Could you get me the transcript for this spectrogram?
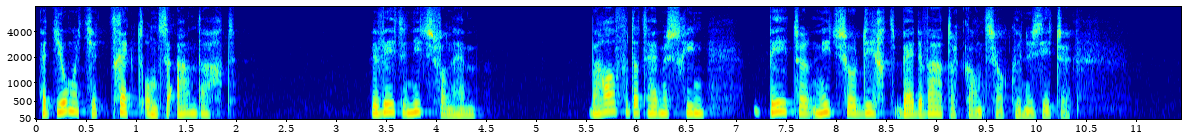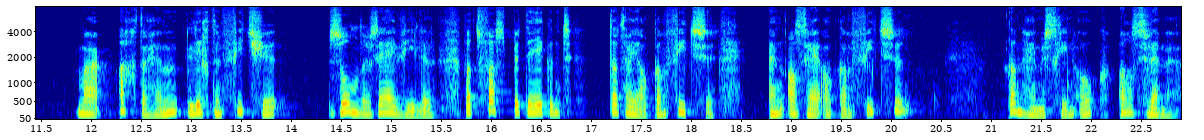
Het jongetje trekt onze aandacht. We weten niets van hem, behalve dat hij misschien beter niet zo dicht bij de waterkant zou kunnen zitten. Maar achter hem ligt een fietsje zonder zijwielen, wat vast betekent dat hij al kan fietsen. En als hij al kan fietsen, kan hij misschien ook al zwemmen.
